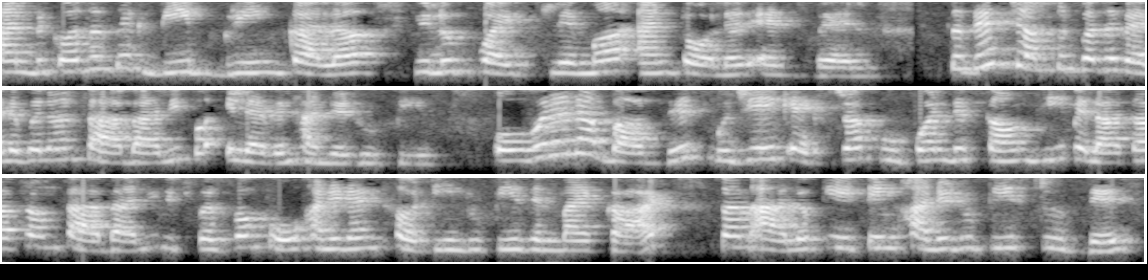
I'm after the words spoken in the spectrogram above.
and because of the deep green colour you look quite slimmer and taller as well So this jumpsuit was available on Fab Alley for 1100 rupees. Over and above this, मुझे एक extra coupon discount भी मिला था from Fab Alley which was for 413 rupees in my cart. So I'm allocating 100 rupees to this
